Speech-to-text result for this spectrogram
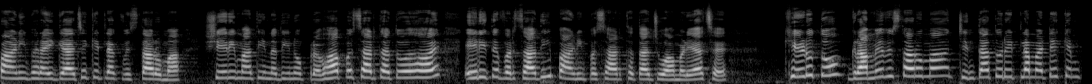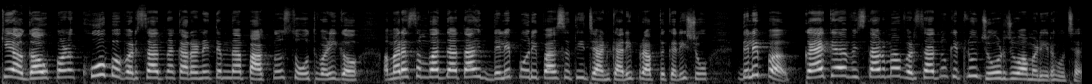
પાણી ભરાઈ ગયા છે. કેટલાક વિસ્તારોમાં શેરીમાંથી નદીનો પ્રવાહ પસાર થતો હોય, એ રીતે વરસાદી પાણી પસાર થતા જોવા મળ્યા છે. ખેડૂતો ગ્રામ્ય વિસ્તારોમાં ચિંતાતુર એટલા માટે કેમ કે અગાઉ પણ ખૂબ વરસાદના કારણે તેમના પાકનો સોથ વળી ગયો. અમારા સંવાદદાતા દિલીપ મોરી પાસેથી જાણકારી પ્રાપ્ત કરીશું. દિલીપ, કયા કયા વિસ્તારોમાં વરસાદનું કેટલું જોર જોવા મળી રહ્યું છે?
